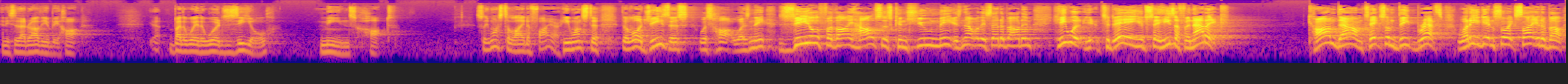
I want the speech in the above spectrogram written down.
And he said, I'd rather you be hot. By the way, the word zeal means hot. So he wants to light a fire. He wants to, the Lord Jesus was hot, wasn't he? Zeal for thy house has consumed me. Isn't that what they said about him? He would, today you'd say he's a fanatic. Calm down, take some deep breaths. What are you getting so excited about?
